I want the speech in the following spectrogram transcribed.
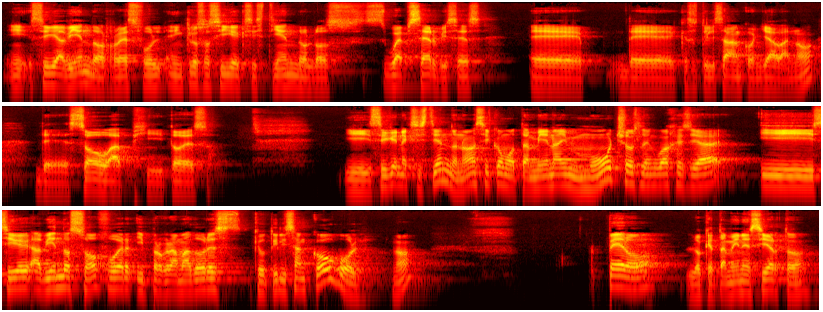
Y sigue habiendo RESTful e incluso sigue existiendo los web services eh, de, que se utilizaban con Java, ¿no? De SOAP y todo eso. Y siguen existiendo, ¿no? Así como también hay muchos lenguajes ya y sigue habiendo software y programadores que utilizan COBOL, ¿no? Pero lo que también es cierto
